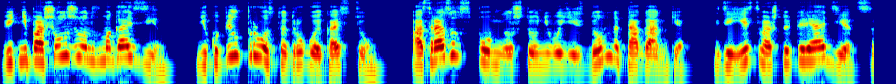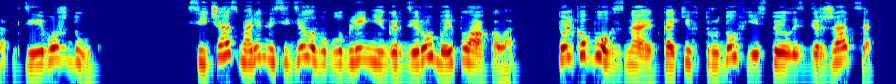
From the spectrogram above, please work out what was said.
Ведь не пошел же он в магазин, не купил просто другой костюм, а сразу вспомнил, что у него есть дом на Таганке, где есть во что переодеться, где его ждут. Сейчас Марина сидела в углублении гардероба и плакала. Только Бог знает, каких трудов ей стоило сдержаться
